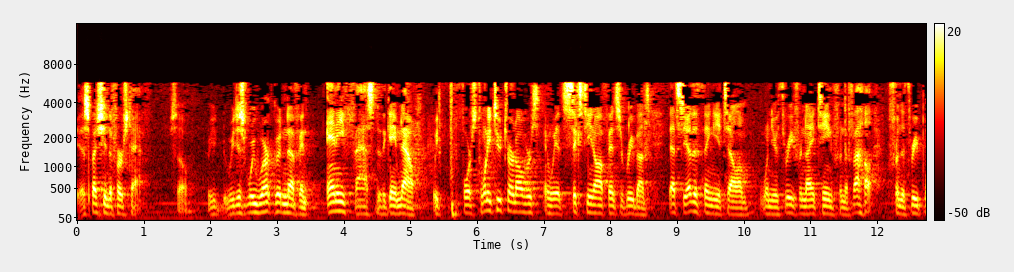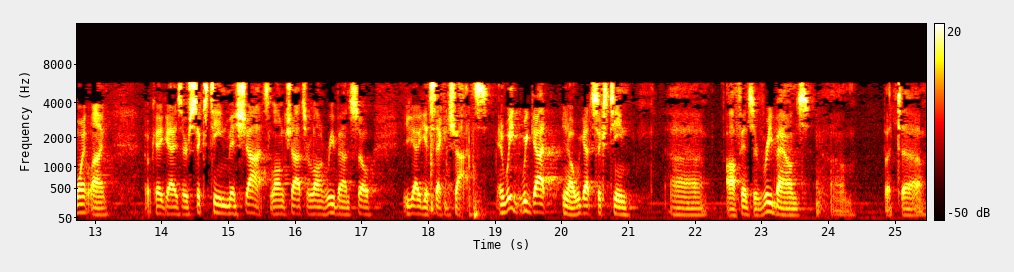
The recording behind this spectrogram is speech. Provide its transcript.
especially in the first half. So we we just we weren't good enough in any facet of the game. Now we forced 22 turnovers and we had 16 offensive rebounds. That's the other thing you tell them when you're three for 19 from the foul from the three point line. Okay, guys, there's 16 missed shots, long shots or long rebounds. So you got to get second shots, and we we got you know we got 16 uh, offensive rebounds, um, but uh,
